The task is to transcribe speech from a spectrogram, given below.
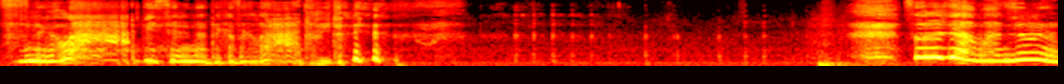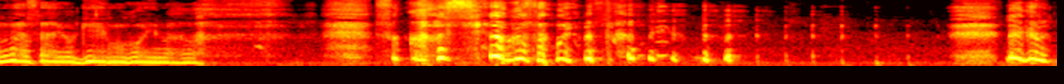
スズメがわーって一斉になって風がわーっと吹いたり。それではまんじゅうやろな最後ゲーム後今は。少しの誤差も許さんねだから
